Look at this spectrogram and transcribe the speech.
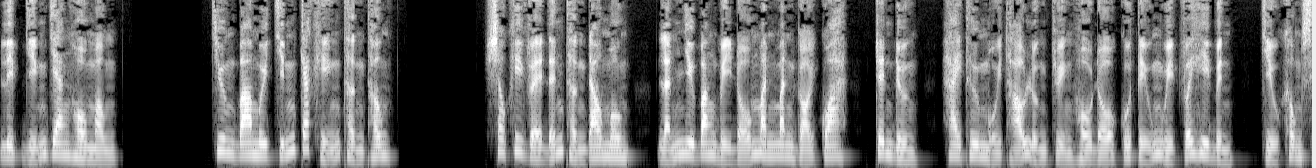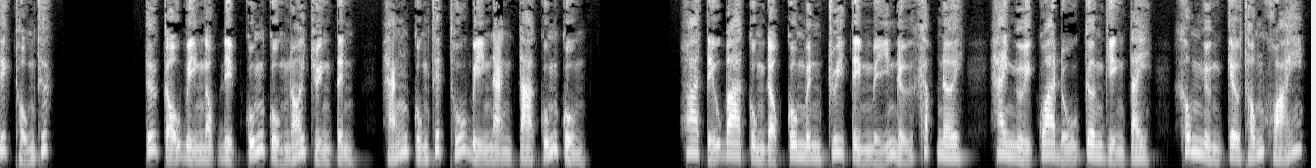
liệp diễm giang hồ mộng. Chương 39 Các hiển thần thông. Sau khi về đến thần đao môn, lãnh như băng bị đổ manh manh gọi qua, trên đường, hai thư muội thảo luận chuyện hồ độ của Tiểu Nguyệt với Hi Bình, chịu không xiết thổn thức. Tứ cậu bị Ngọc Điệp cuốn cuồng nói chuyện tình, hắn cũng thích thú bị nàng ta cuốn cuồng. Hoa Tiểu Ba cùng độc cô Minh truy tìm mỹ nữ khắp nơi, hai người qua đủ cơn ghiền tay, không ngừng kêu thống khoái.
